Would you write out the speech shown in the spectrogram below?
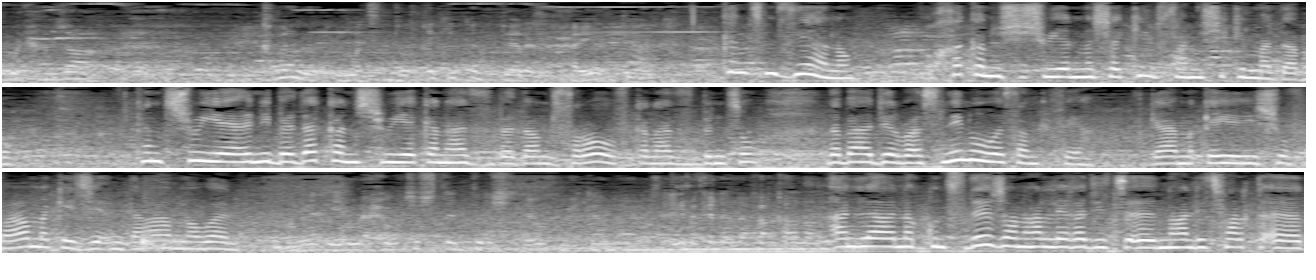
أول حاجة آه، قبل ما تطلقي كيف كانت دايرة الحياة ديالك. كانت مزيانة. واخا كانوا شي شوية المشاكل بصح ماشي كما دابا. كانت شوية يعني بعدا كان شوية كان هز بعدا مصروف كان هز بنته. دابا هادي ربع سنين وهو سامح فيها. كاع ما كيشوفها ما كيجي عندها ما والو. ما حاولتيش تديري شي دعوه في المحكمة؟ يعني ما نفقه لا أنا كنت ديجا نهار اللي غادي نهار اللي تفرق آه،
